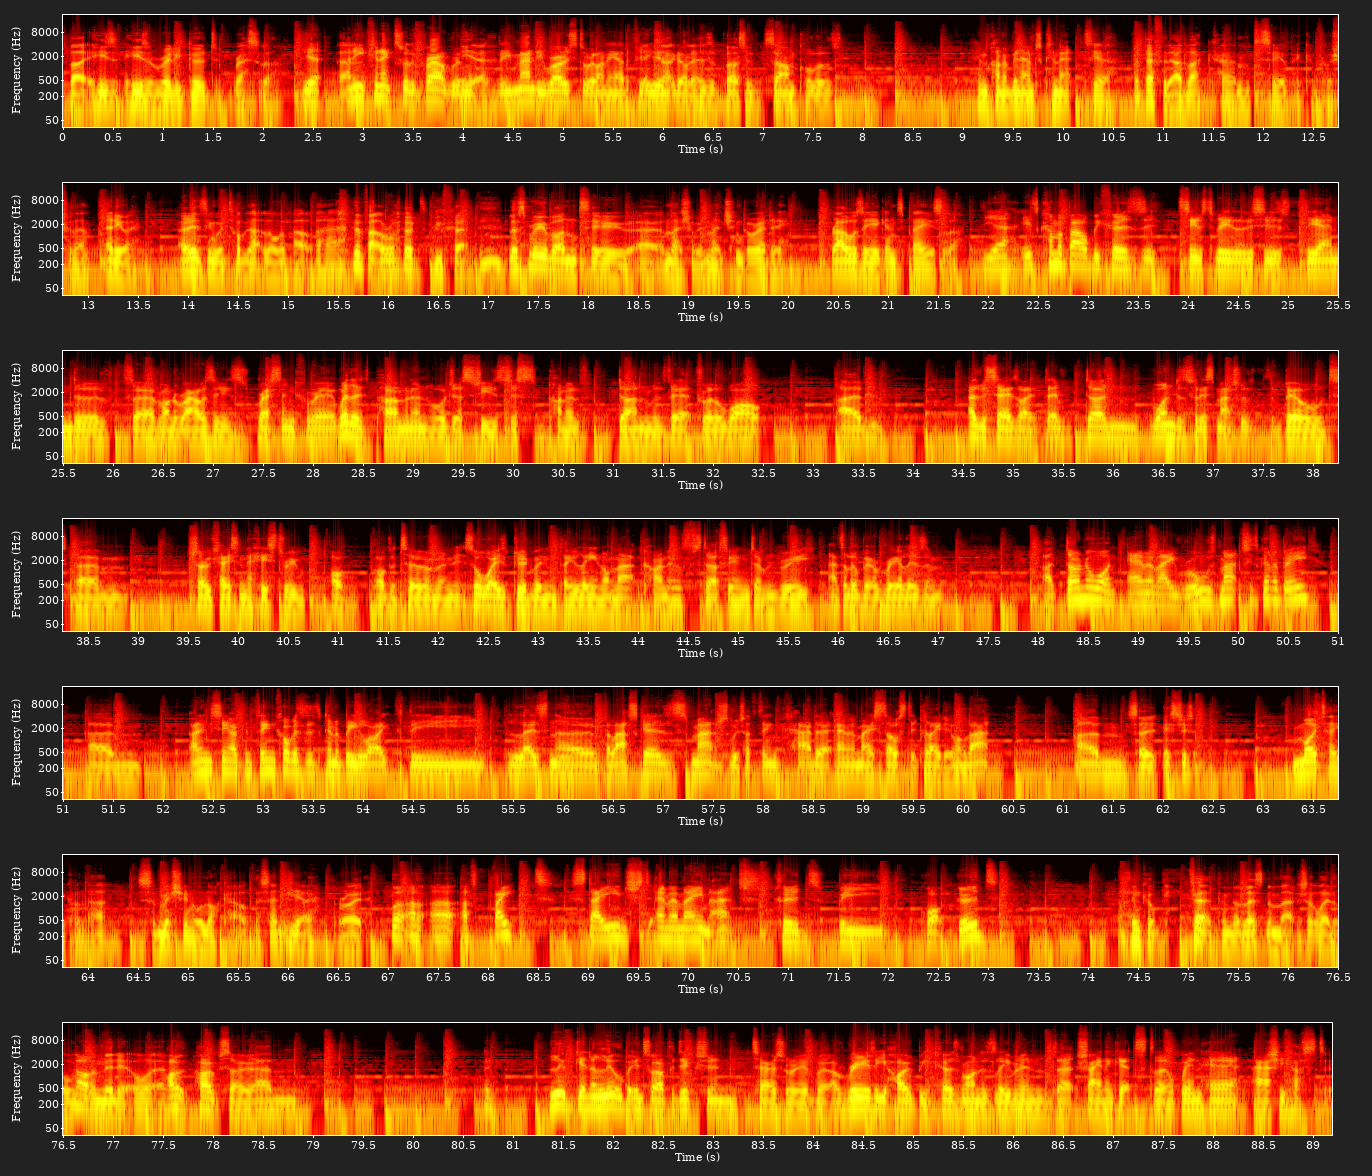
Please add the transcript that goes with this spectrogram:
Like he's he's a really good wrestler. yeah, Uh, and he connects with the crowd. With yeah. the Mandy Rose storyline he had a few years ago Exactly. is a perfect example of him kind of being able to connect. Yeah, but definitely I'd like um, to see a bigger push for them. Anyway, I didn't think we'd talk that long about uh, the Battle Royal. To be fair, let's move on to uh, a match that we've mentioned already: Rousey against Baszler. Yeah, it's come about because it seems to be that this is the end of uh, Ronda Rousey's wrestling career, whether it's permanent or just she's just kind of done with it for a little while. Um, as we said, like they've done wonders for this match with the build, um, showcasing the history of, of the two of them, and it's always good when they lean on that kind of stuff in WWE. Adds a little bit of realism. I don't know what an MMA rules match is going to be. Um, only thing I can think of is it's going to be like the Lesnar Velasquez match, which I think had an MMA style stipulation Yeah. on that. Um, So it's just my take on that: submission or knockout, essentially. Yeah. Right. but a, a, a faked staged MMA match could be quite good. I think it'll be better than the Lesnar match that went all Oh, a minute or whatever. Hope, hope so. Um, getting a little bit into our prediction territory, but I really hope because Ronda's leaving that Shayna gets the win here. And She has to.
